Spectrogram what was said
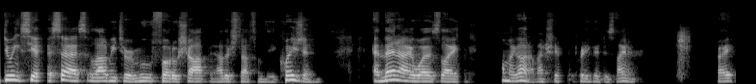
doing CSS allowed me to remove Photoshop and other stuff from the equation. And then I was like, oh my God, I'm actually a pretty good designer. Right.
